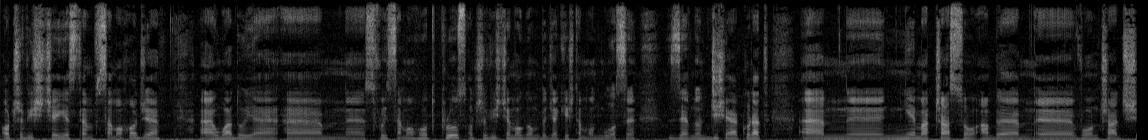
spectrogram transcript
oczywiście jestem w samochodzie, e, ładuję swój samochód, plus oczywiście mogą być jakieś tam odgłosy z zewnątrz. Dzisiaj akurat nie ma czasu, aby włączać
